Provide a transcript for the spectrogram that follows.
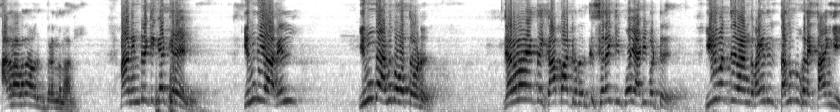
அதனால தான் அவருக்கு பிறந்த நாள். நான் இன்றைக்கு கேட்கிறேன் இந்தியாவில் இந்த அனுபவத்தோடு ஜனநாயகத்தை காப்பாற்றுவதற்கு சிறைக்கு போய் அடிபட்டு இருபத்தி நான்கு வயதில் தழும்புகளை தாங்கி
